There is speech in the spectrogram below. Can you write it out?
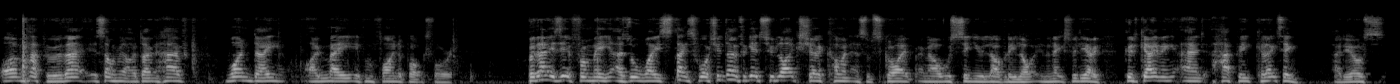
I'm happy with that. It's something that I don't have. One day I may even find a box for it. But that is it from me as always. Thanks for watching. Don't forget to like, share, comment and subscribe. And I will see you lovely lot in the next video. Good gaming and happy collecting. Adios.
